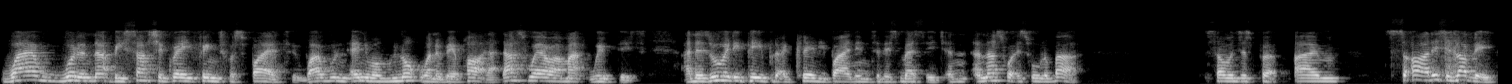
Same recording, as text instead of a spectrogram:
Why wouldn't that be such a great thing to aspire to? Why wouldn't anyone not want to be a part of that? That's where I'm at with this. And there's already people that are clearly buying into this message. And, and that's what it's all about. Someone just put, I'm so, oh, this is lovely.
